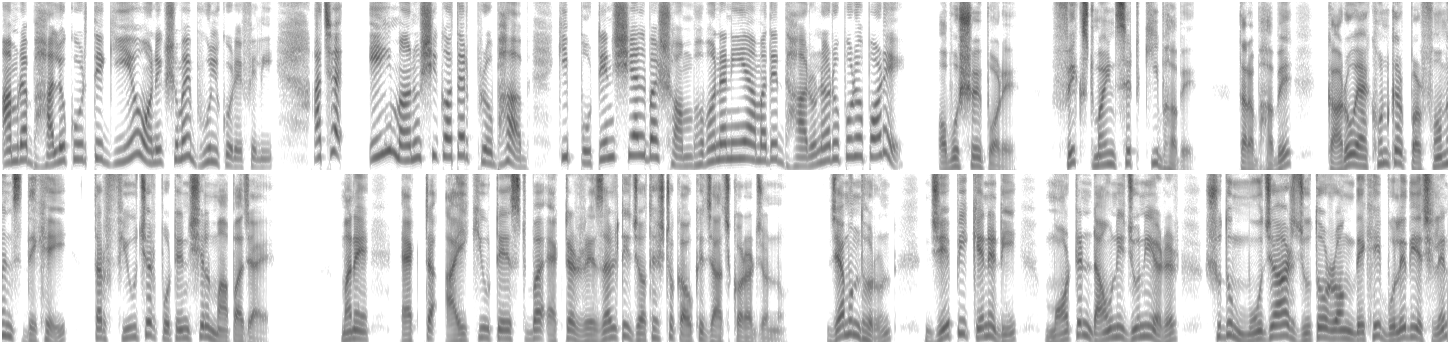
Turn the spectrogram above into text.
আমরা ভালো করতে গিয়েও অনেক সময় ভুল করে ফেলি। আচ্ছা এই মানসিকতার প্রভাব কি পোটেনশিয়াল বা সম্ভাবনা নিয়ে আমাদের ধারণার উপরও পড়ে? অবশ্যই পড়ে। ফিক্সড মাইন্ডসেট কি ভাবে তারা ভাবে কারও এখনকার পারফরমেন্স দেখেই তার ফিউচার পোটেনশিয়াল মাপা যায়। মানে একটা আইকিউ টেস্ট বা একটা রেজাল্টই যথেষ্ট কাউকে জাজ করার জন্য। যেমন ধরুন জেপি কেনেডি মর্টেন ডাউনি জুনিয়রের শুধু মোজার জুতোর রং দেখেই বলে দিয়েছিলেন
